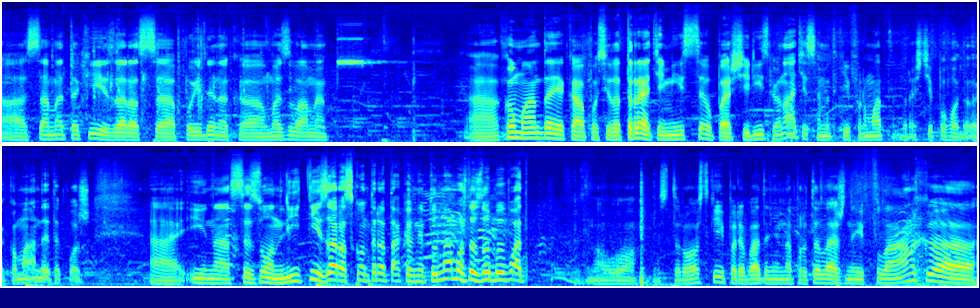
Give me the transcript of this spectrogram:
А, Саме такий зараз е, поєдинок е, ми з вами. Е, Команда, яка посіла третє місце у першій лізі. Саме такий формат, врешті, погодили команди також. І на сезон літній. Зараз контратака в Нептуна можна забивати. Знову Нестеровський, переведення на протилежний фланг. Е,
